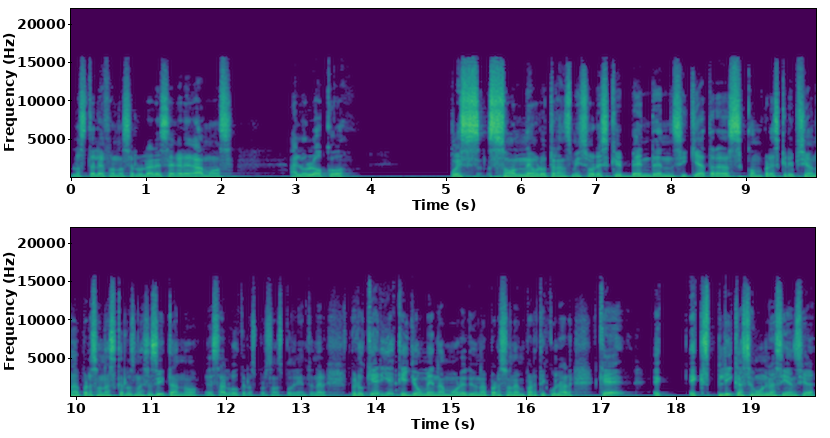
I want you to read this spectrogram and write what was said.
los teléfonos celulares, segregamos a lo loco, pues son neurotransmisores que venden psiquiatras con prescripción a personas que los necesitan, ¿no? Es algo que las personas podrían tener. Pero ¿qué haría que yo me enamore de una persona en particular? ¿Qué e- explica, según la ciencia,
